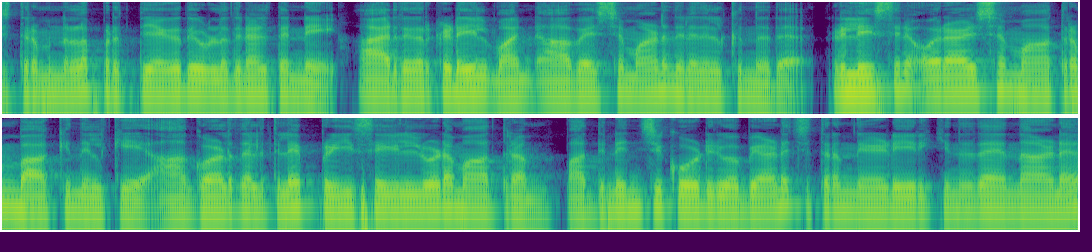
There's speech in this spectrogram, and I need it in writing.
ചിത്രം എന്നുള്ള പ്രത്യേകതയുള്ളതിനാൽ തന്നെ ആരാധകർക്കിടയിൽ വൻ ആവേശമാണ് നിലനിൽക്കുന്നത്. റിലീസിന് ഒരാഴ്ച മാത്രം ബാക്കി നിൽക്കെ ആഗോളതലത്തിലെ പ്രീ സെയിലിലൂടെ മാത്രം പതിനഞ്ച് കോടി രൂപയാണ് ചിത്രം നേടിയിരിക്കുന്നത് എന്നാണ്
